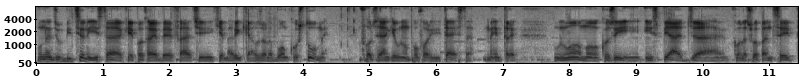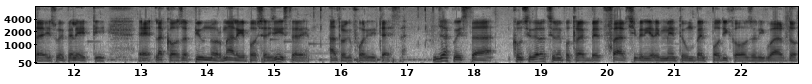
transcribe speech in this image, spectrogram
un esibizionista che potrebbe farci chiamare in causa la buon costume, forse anche uno un po' fuori di testa, mentre un uomo così in spiaggia con la sua panzetta e i suoi peletti è la cosa più normale che possa esistere, altro che fuori di testa. Già questa considerazione potrebbe farci venire in mente un bel po' di cose riguardo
